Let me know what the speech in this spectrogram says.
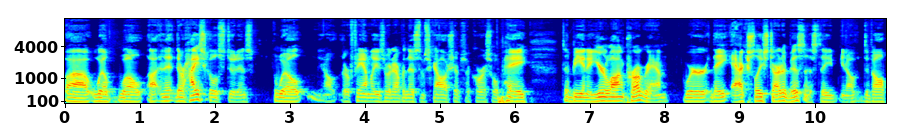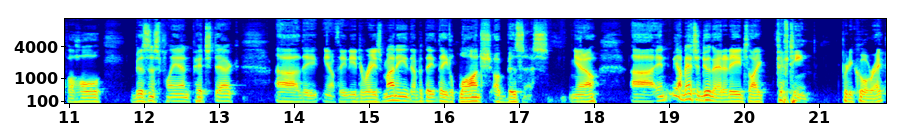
uh, will will uh, and they're high school students will, you know, their families or whatever, and there's some scholarships, of course, will pay to be in a year long program where they actually start a business. They, you know, develop a whole business plan, pitch deck. Uh, they, you know, if they need to raise money, but they, they launch a business, you know, uh, and know, imagine doing that at age like 15. Pretty cool, right?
